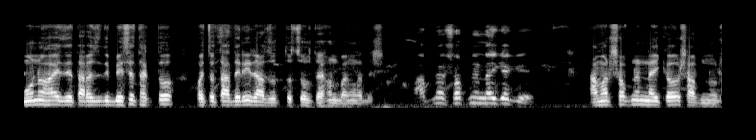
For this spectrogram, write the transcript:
মনে হয় যে তারা যদি বেঁচে থাকতো হয়তো তাদেরই রাজত্ব চলতো এখন বাংলাদেশে। আপনার স্বপ্নের নায়িকা কে? আমার স্বপ্নের নায়িকাও শাবনুর।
